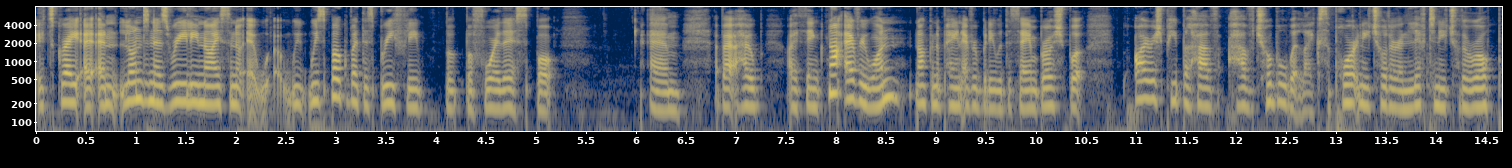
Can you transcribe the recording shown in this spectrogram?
it's great. And London is really nice, and it, we we spoke about this briefly b- before this, but. Um, about how I think not everyone, not going to paint everybody with the same brush, but Irish people have have trouble with like supporting each other and lifting each other up.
